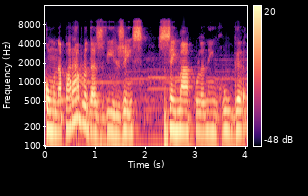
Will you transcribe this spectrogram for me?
Como na parábola das virgens, sem mácula nem ruga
